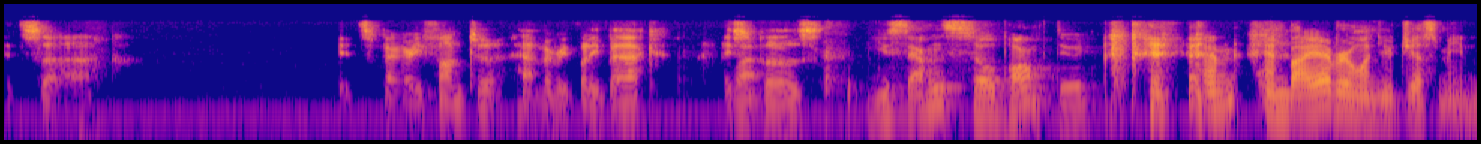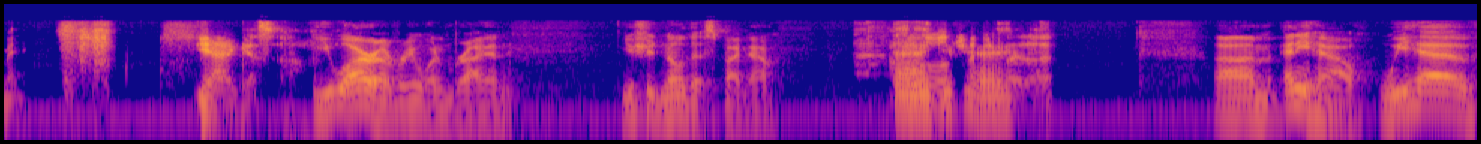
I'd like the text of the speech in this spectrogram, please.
It's uh, it's very fun to have everybody back. I Wow. suppose. You sound so pumped, dude. and, and by everyone, you just mean me. yeah, I guess so. You are everyone, Brian. You should know this by now. I'm a Thank little you, offended Jay. Um, anyhow, we have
